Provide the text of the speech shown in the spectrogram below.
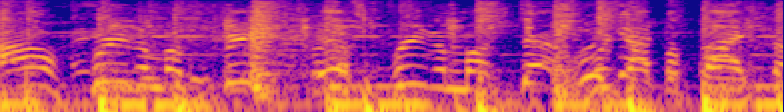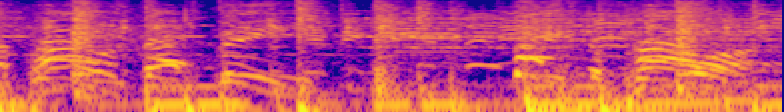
Our freedom of speech is freedom of death. We, we got, got to fight the powers that be. Fight the power.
